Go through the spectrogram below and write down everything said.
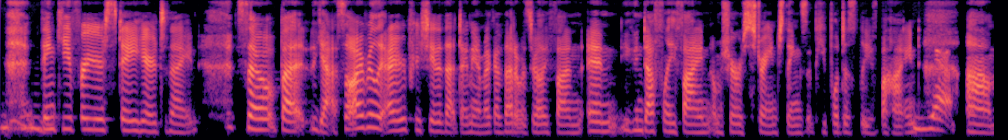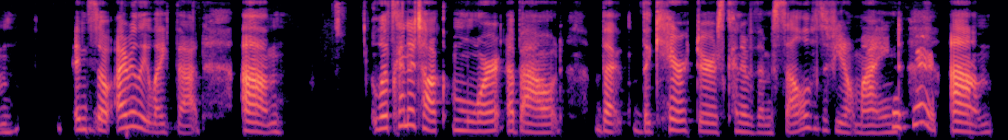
Mhm. "Thank you for your stay here tonight." So but, yeah, so I really I appreciated that dynamic, I thought it was really fun, and you can definitely find, I'm sure, strange things that people just leave behind, Yeah. um, and so I really liked that. Um, let's kinda talk more about the the characters kind of themselves, if you don't mind. sure. Um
